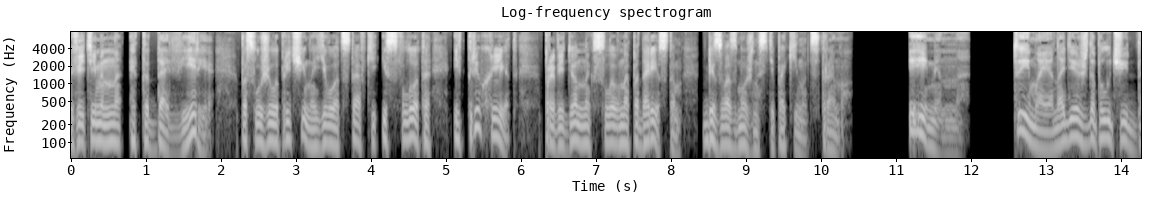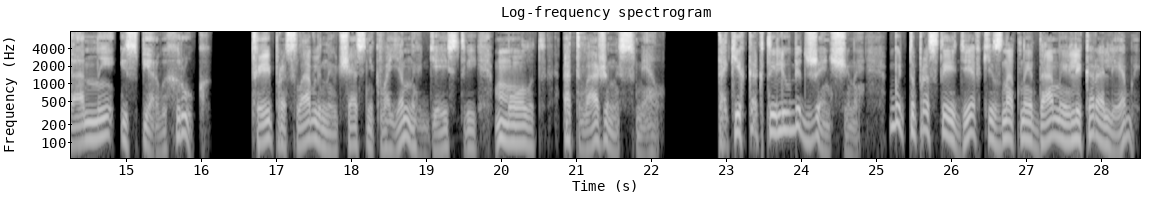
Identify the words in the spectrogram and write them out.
Ведь именно это доверие послужило причиной его отставки из флота и трех лет, проведенных словно под арестом, без возможности покинуть страну. «Именно. Ты моя надежда получить данные из первых рук. Ты прославленный участник военных действий, молод, отважен и смел. Таких, как ты, любят женщины, будь то простые девки, знатные дамы или королевы.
